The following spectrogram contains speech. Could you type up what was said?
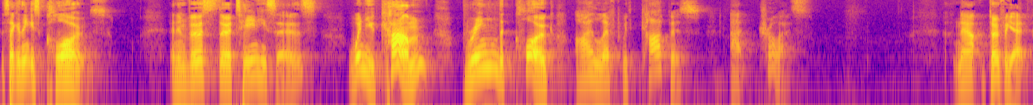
the second thing, is clothes. And in verse 13, he says, When you come, bring the cloak I left with Carpus at Troas. Now, don't forget,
